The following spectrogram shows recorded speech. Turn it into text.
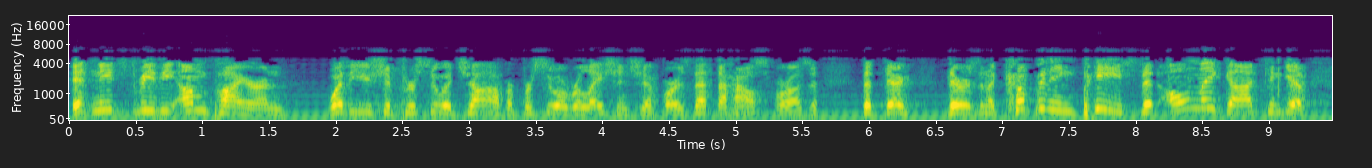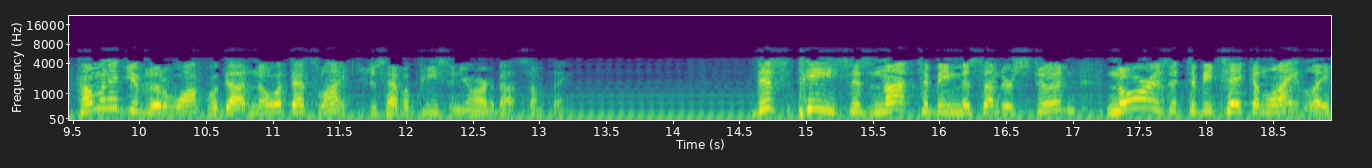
It needs to be the umpire and whether you should pursue a job or pursue a relationship, or is that the house for us? That there, there is an accompanying peace that only God can give. How many of you that have walked with God know what that's like? You just have a peace in your heart about something. This peace is not to be misunderstood, nor is it to be taken lightly,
